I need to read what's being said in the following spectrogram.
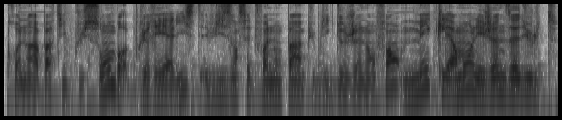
prenant un parti plus sombre, plus réaliste, visant cette fois non pas un public de jeunes enfants, mais clairement les jeunes adultes.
